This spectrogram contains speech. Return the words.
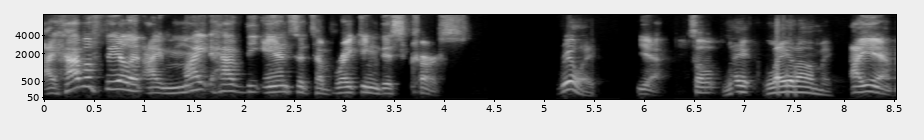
I have a feeling I might have the answer to breaking this curse. Really? Yeah. So Lay, lay it on me. I am.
